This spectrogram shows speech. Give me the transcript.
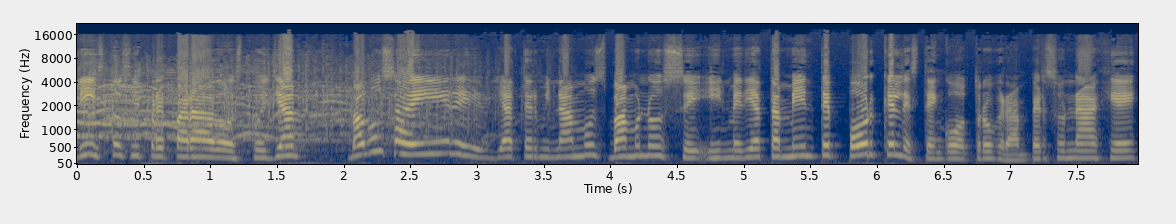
Listos y preparados, pues ya Vamos a ir, eh, ya terminamos, vámonos eh, inmediatamente porque les tengo otro gran personaje.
